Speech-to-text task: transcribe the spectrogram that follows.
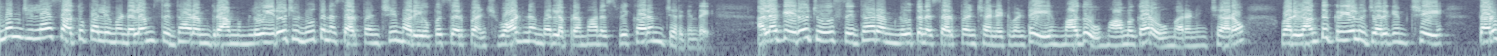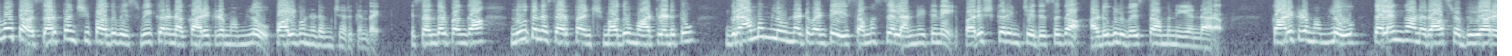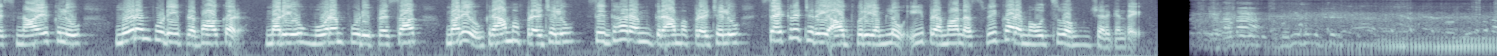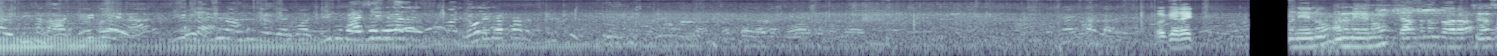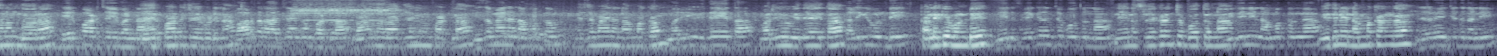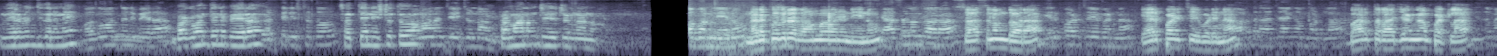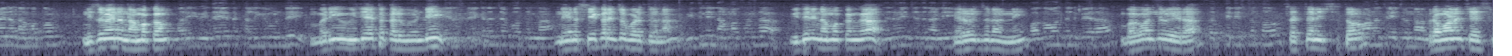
ఖమ్మం జిల్లా సత్తుపల్లి మండలం సిద్ధారం గ్రామంలో ఈ రోజు నూతన సర్పంచి మరియు ఉప సర్పంచ్ వార్డు నంబర్ల ప్రమాణ స్వీకారం జరిగింది. అలాగే ఈ రోజు సిద్ధారం నూతన సర్పంచ్ అయినటువంటి మధు మామగారు మరణించారు. వారి అంత్యక్రియలు జరిగించి తర్వాత సర్పంచి పదవి స్వీకరణ కార్యక్రమంలో పాల్గొనడం జరిగింది. ఈ సందర్భంగా నూతన సర్పంచ్ మధు మాట్లాడుతూ గ్రామంలో ఉన్నటువంటి సమస్యలన్నింటినీ పరిష్కరించే దిశగా అడుగులు వేస్తామని అన్నారు. కార్యక్రమంలో తెలంగాణ రాష్ట్ర బీఆర్ఎస్ నాయకులు మూరంపూడి ప్రభాకర్ మరియు మూరంపూడి ప్రసాద్ మరియు గ్రామ ప్రజలు సిద్ధారం గ్రామ ప్రజలు సెక్రటరీ ఆధ్వర్యంలో ఈ ప్రమాణ స్వీకార మహోత్సవం జరిగింది. ఓకే రైట్ నేను అని నేను శాసనం ద్వారా శాసనం ద్వారా ఏర్పాటు చేయబడిన ఏర్పాటు చేయబడిన భారత రాజ్యాంగం పట్ల భారత రాజ్యాంగం పట్ల నిజమైన నమ్మకం నిజమైన నమ్మకం మరియు విధేయత మరియు విధేయత కలిగి ఉండి కలిగి ఉండి నేను స్వీకరించబోతున్న నేను స్వీకరించబోతున్న విధిని నమ్మకంగా విధిని నమ్మకంగా నిర్వహించదనని నిర్వహించదనని భగవంతుని పేర భగవంతుని పేర సత్యనిష్టతో సత్యనిష్ఠతో ప్రమాణం చేయుచున్నాను. ప్రమాణం చేయుచున్నాను. నరకుదుర రాంబాబుని నేను. శాసనం ద్వారా ఏర్పాటు చేయబడిన భారత రాజ్యాంగం పట్ల నిజమైన నమ్మకం మరియు విధేయత కలిగి ఉండి మరియు విధేయత కలిగి ఉండి నేను స్వీకరించబడుతున్న విధిని నమ్మకంగా నిర్వహించడాన్ని భగవంతుని వీర సత్యనిష్టతో ప్రమాణం చేయుచున్నాను. ప్రమాణం చేసి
